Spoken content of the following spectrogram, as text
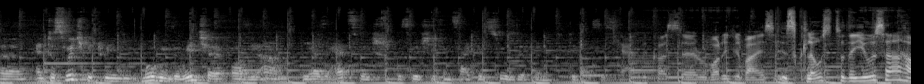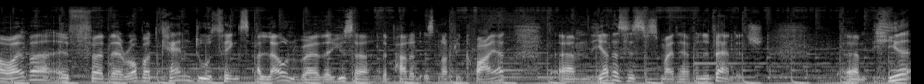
Uh, and to switch between moving the wheelchair or the arm, he has a head switch with which he can cycle through different devices. Yeah, because the robotic device is close to the user. However, if uh, the robot can do things alone where the user, the pilot, is not required, um, the other systems might have an advantage. Um, here,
